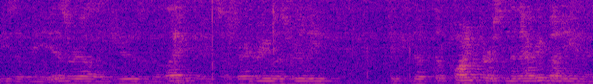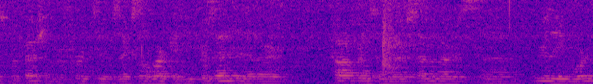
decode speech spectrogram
vis-a-vis Israel and Jews and the like. And so Gregory was really the, the, the, point person that everybody in his profession referred to as excellent work, and he presented at our conference and our seminars uh, really work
